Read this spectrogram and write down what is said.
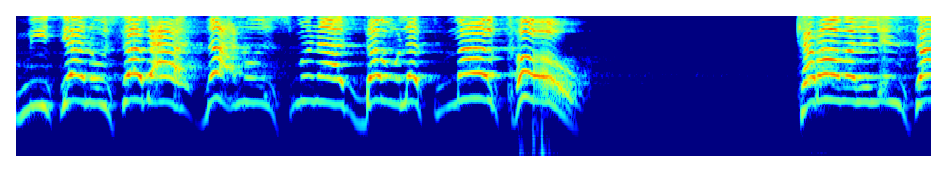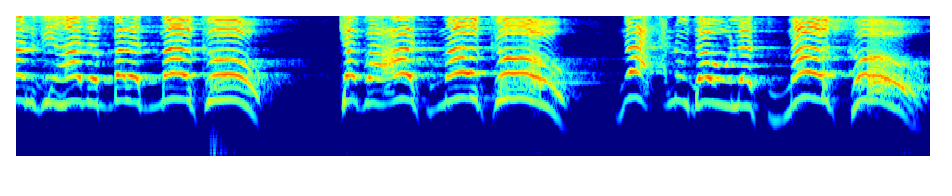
207 نحن اسمنا دولة ماكو. كرامة للإنسان في هذا البلد ماكو. كفاءات ماكو. نحن دولة ماكو.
